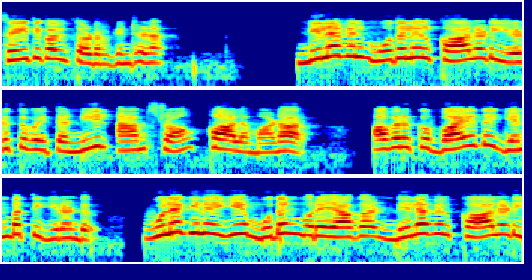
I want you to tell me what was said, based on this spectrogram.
செய்திகள் தொடர்கின்றன. நிலவில் முதலில் காலடி எடுத்து வைத்த நீல் ஆம்ஸ்ட்ராங் காலமானார். அவருக்கு வயது எண்பத்தி இரண்டு. உலகிலேயே முதன்முறையாக நிலவில் காலடி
